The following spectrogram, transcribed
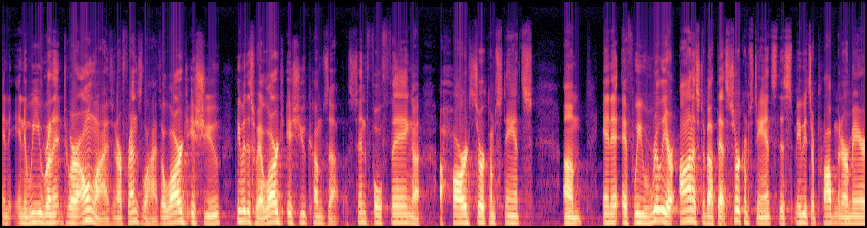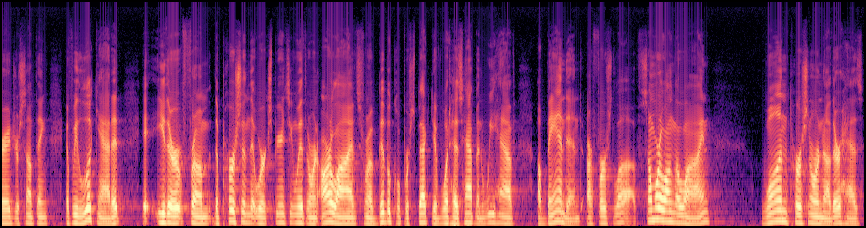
and, and, we run it into our own lives and our friends' lives. A large issue, think of it this way a large issue comes up, a sinful thing, a, a hard circumstance. Um, and if we really are honest about that circumstance, this maybe it's a problem in our marriage or something, if we look at it, either from the person that we're experiencing with or in our lives from a biblical perspective, what has happened, we have abandoned our first love. Somewhere along the line, one person or another has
